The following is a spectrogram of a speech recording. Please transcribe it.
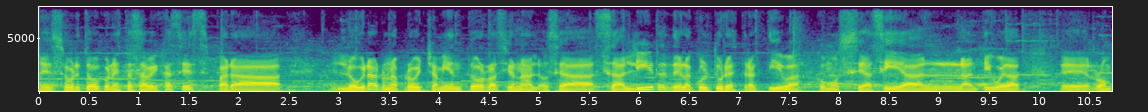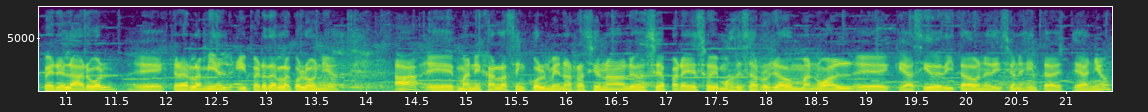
eh, sobre todo con estas abejas, es para lograr un aprovechamiento racional, o sea, salir de la cultura extractiva como se hacía en la antigüedad, eh, romper el árbol, eh, extraer la miel y perder la colonia, a manejarlas en colmenas racionales, o sea, para eso hemos desarrollado un manual que ha sido editado en ediciones INTA este año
